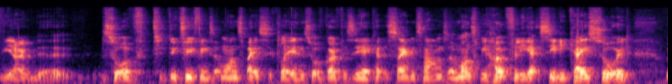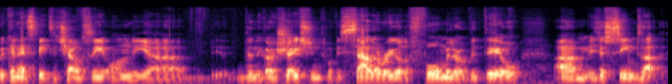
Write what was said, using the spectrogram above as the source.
you know, uh, sort of do two things at once basically and sort of go for Ziyech at the same time. So once we hopefully get CDK sorted, we can then speak to Chelsea on the uh, the negotiations with his salary or the formula of the deal um, it just seems that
